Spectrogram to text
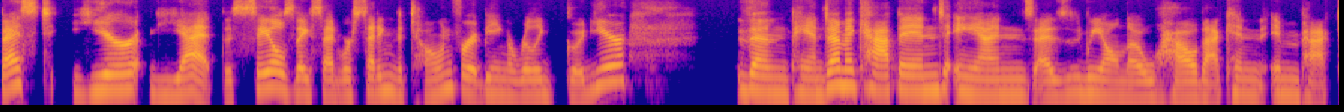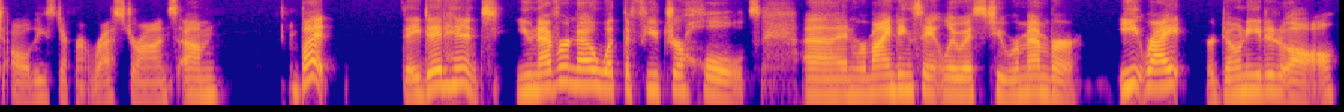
best year yet. The sales they said were setting the tone for it being a really good year. Then pandemic happened and as we all know how that can impact all these different restaurants. Um but they did hint you never know what the future holds, uh, and reminding St. Louis to remember eat right or don't eat at all.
